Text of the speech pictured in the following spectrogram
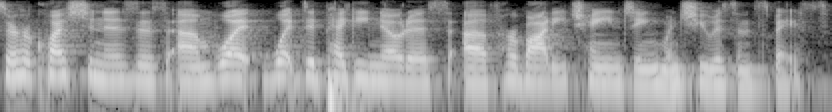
So her question is, is um, what what did Peggy notice of her body changing when she was in space?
